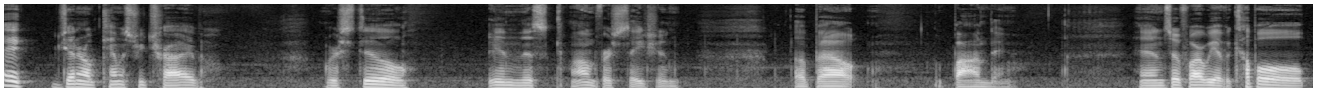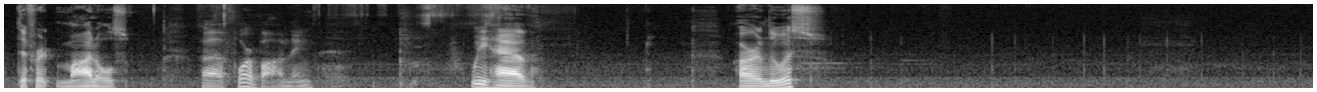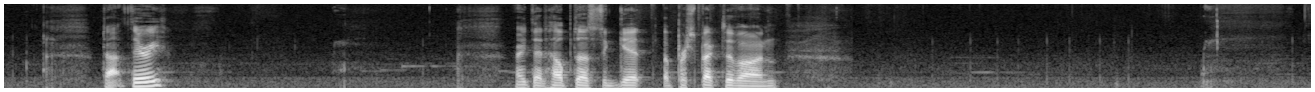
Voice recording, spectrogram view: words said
Hey, General Chemistry Tribe. We're still in this conversation about bonding. And so far, we have a couple different models uh, for bonding. We have our Lewis. Dot theory. Right? That helped us to get a perspective on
